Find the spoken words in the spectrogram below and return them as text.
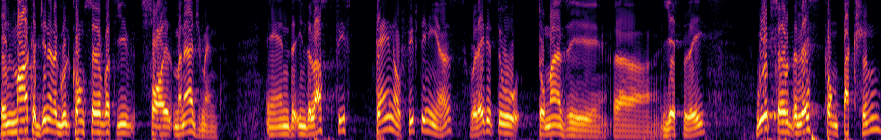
and mark a general good conservative soil management. And in the last 10 or 15 years, related to Tomasi uh, yesterday, we observed less compaction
